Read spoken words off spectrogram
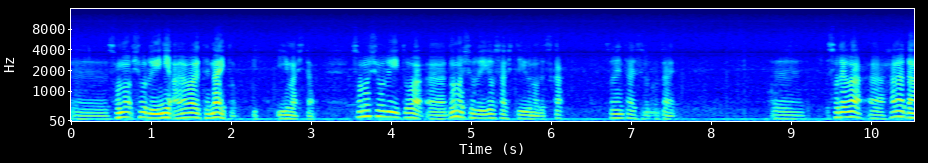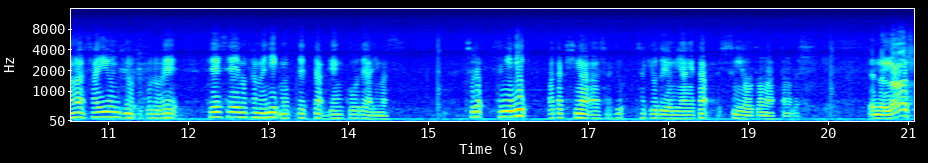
えーその書類に現れてないとい言いました。その書類とはあどの書類を指しているのですか？それに対する答え。えーそれはあ原田が西園寺のところへ訂正のために持ってった原稿であります。それ次に私が先ほど読み上げた質疑応答があったのです。Then the last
